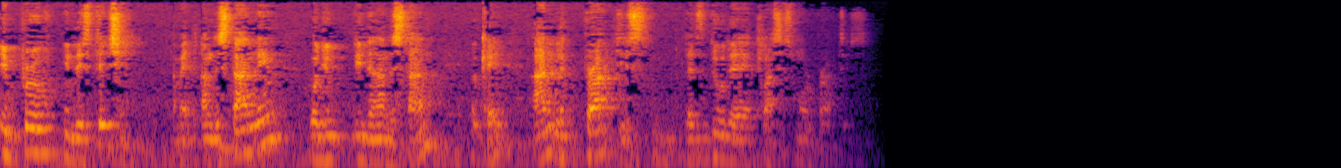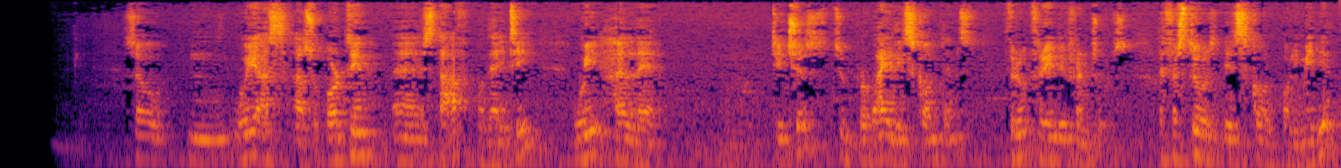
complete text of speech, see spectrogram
improve in this teaching. I mean, understanding what you didn't understand, okay, and like practice. Let's do the classes more practice. So mm, we, as a supporting uh, staff of the IT, we help the teachers to provide these contents through three different tools. The first tool is called Polimedia,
